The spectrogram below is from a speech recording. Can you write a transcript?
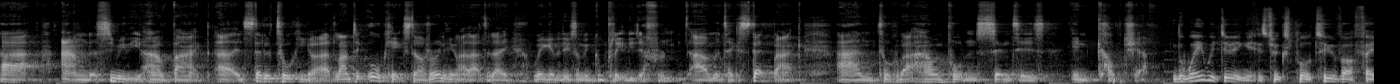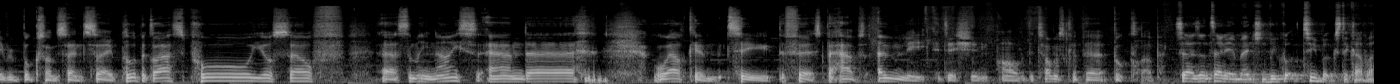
Uh, and assuming that you have backed, uh, instead of talking about Atlantic or Kickstarter or anything like that today, we're going to do something completely different um, and take a step back and talk about how important scent is in culture. The way we're doing it is to explore two of our favourite books on scent. So, pull up a glass, pour yourself uh, something nice, and uh, welcome to the first, perhaps only edition of the Thomas Clipper Book Club. So, as Antonio mentioned, we've got two books to cover.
